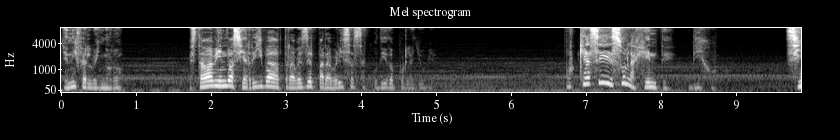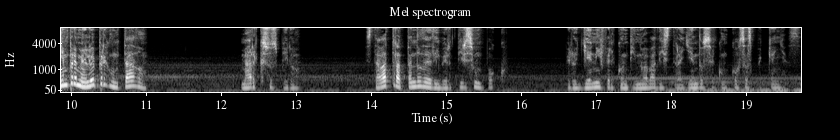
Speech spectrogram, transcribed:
Jennifer lo ignoró. Estaba viendo hacia arriba a través del parabrisas sacudido por la lluvia. ¿Por qué hace eso la gente? dijo. Siempre me lo he preguntado. Mark suspiró. Estaba tratando de divertirse un poco, pero Jennifer continuaba distrayéndose con cosas pequeñas.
